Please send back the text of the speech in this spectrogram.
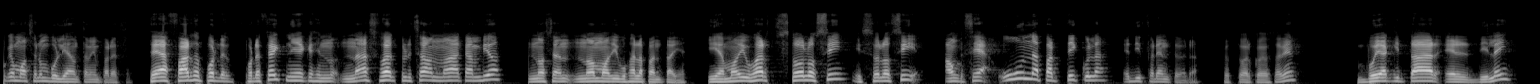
Porque vamos a hacer un booleano también para eso. Sea falso por, por defecto, ni que si nada fue actualizado, nada cambió, no, no vamos a dibujar la pantalla. Y vamos a dibujar solo sí y solo sí, aunque sea una partícula, es diferente, ¿verdad? Todo el código está bien. Voy a quitar el delay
